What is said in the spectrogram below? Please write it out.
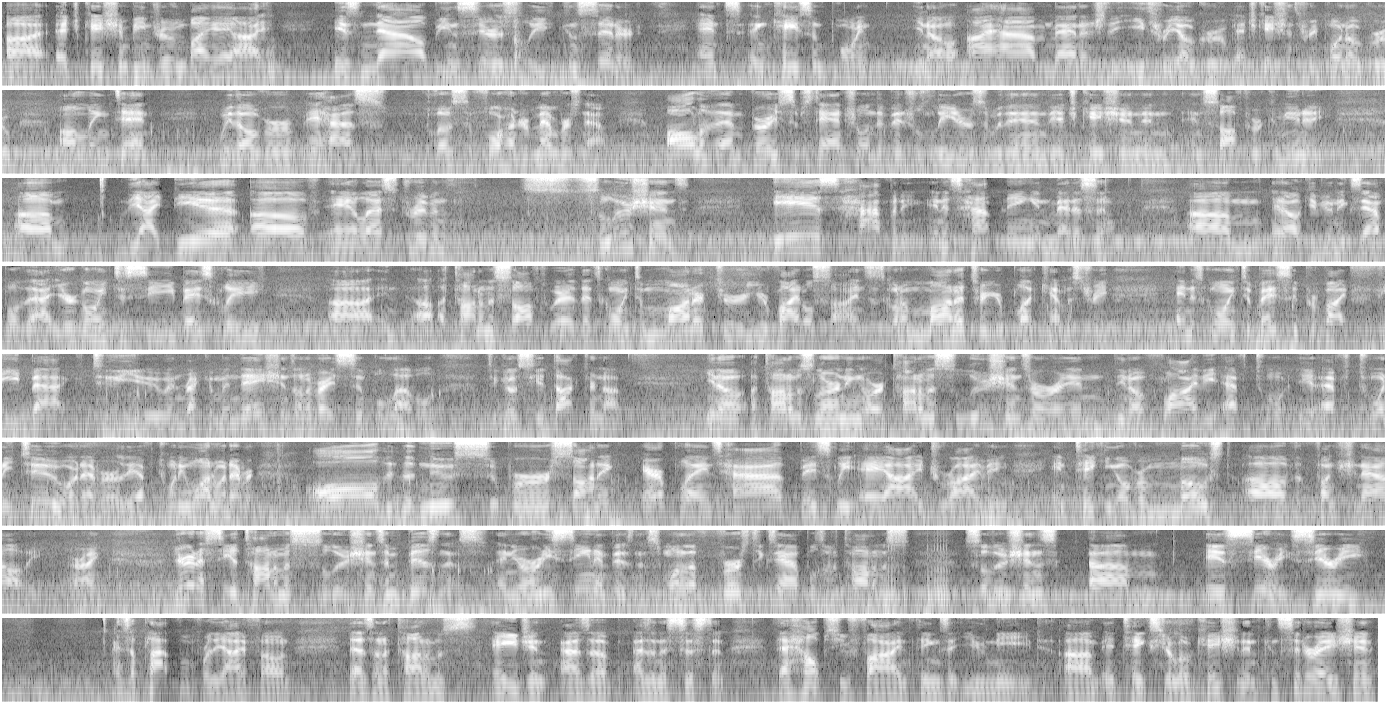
uh, education being driven by AI, is now being seriously considered. And in case in point, you know, I have managed the E3O group, Education 3.0 group on LinkedIn with over, it has close to 400 members now. All of them very substantial individuals, leaders within the education and, and software community. Um, the idea of ALS driven solutions is happening, and it's happening in medicine. Um, and I'll give you an example of that. You're going to see basically uh, in, uh, autonomous software that's going to monitor your vital signs, it's going to monitor your blood chemistry, and it's going to basically provide feedback to you and recommendations on a very simple level to go see a doctor or not you know, autonomous learning or autonomous solutions are in, you know, fly the F-20, F-22 or whatever, or the F-21, whatever. All the, the, new supersonic airplanes have basically AI driving and taking over most of the functionality, all right? You're gonna see autonomous solutions in business, and you're already seeing in business. One of the first examples of autonomous solutions um, is Siri. Siri is a platform for the iPhone as an autonomous agent as a as an assistant that helps you find things that you need. Um, it takes your location in consideration.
